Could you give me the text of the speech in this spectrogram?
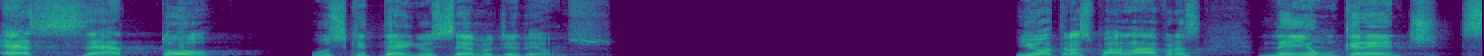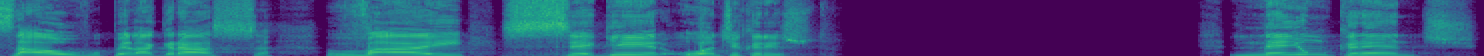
exceto os que têm o selo de Deus. Em outras palavras, nenhum crente salvo pela graça vai seguir o anticristo. Nenhum crente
